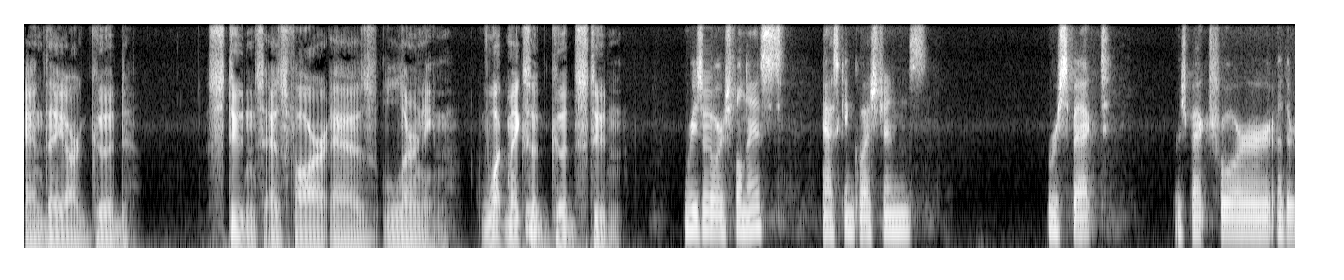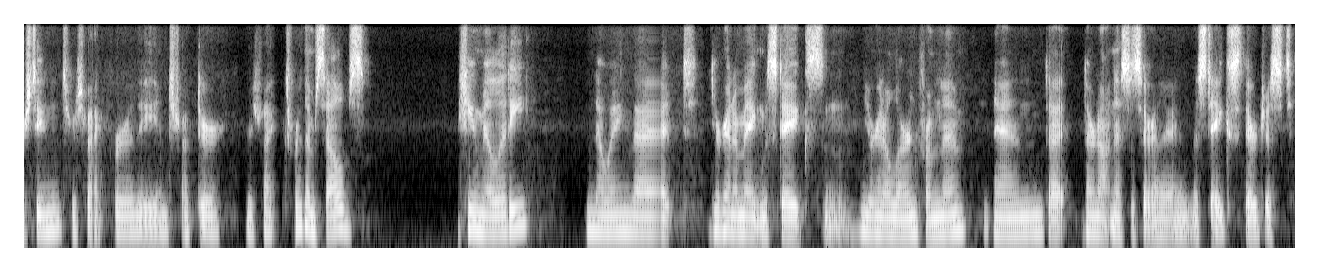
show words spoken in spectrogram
and they are good students as far as learning. What makes a good student? Resourcefulness, asking questions, respect, respect for other students, respect for the instructor, respect for themselves, humility. knowing that you're going to make mistakes and you're going to learn from them and that they're not necessarily mistakes they're just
